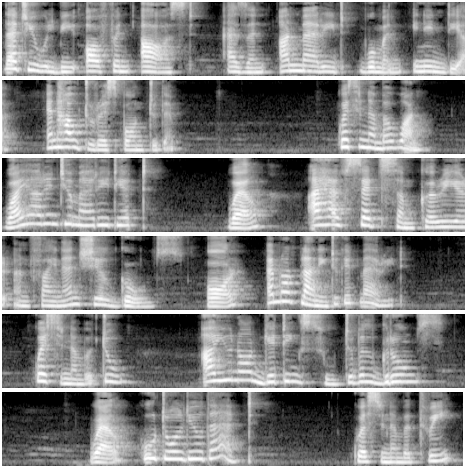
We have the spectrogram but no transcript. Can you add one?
that you will be often asked as an unmarried woman in India and how to respond to them. Question number one Why aren't you married yet? Well, I have set some career and financial goals, or I'm not planning to get married. Question number two Are you not getting suitable grooms? Well, who told you that? Question number three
